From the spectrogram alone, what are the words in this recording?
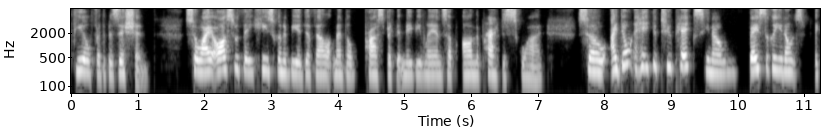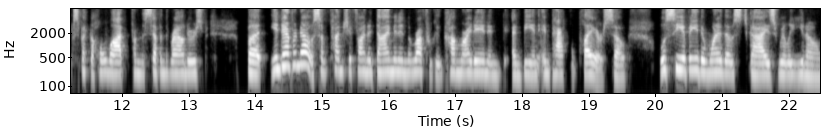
feel for the position. So I also think he's going to be a developmental prospect that maybe lands up on the practice squad. So I don't hate the two picks. You know, basically, you don't expect a whole lot from the seventh rounders, but you never know. Sometimes you find a diamond in the rough who can come right in and, and be an impactful player. So we'll see if either one of those guys really, you know,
